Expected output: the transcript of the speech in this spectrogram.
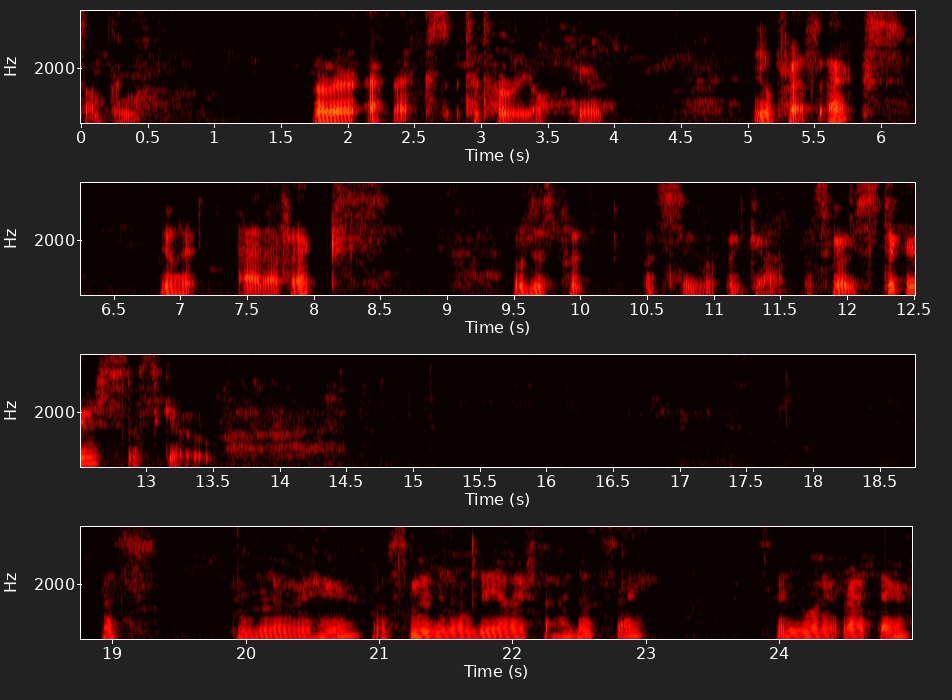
something. Another FX tutorial here. You'll press X. You'll hit Add FX. We'll just put, let's see what we got. Let's go to stickers. Let's go. Let's move it over here. Let's move it over to the other side, let's say. So you want it right there.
